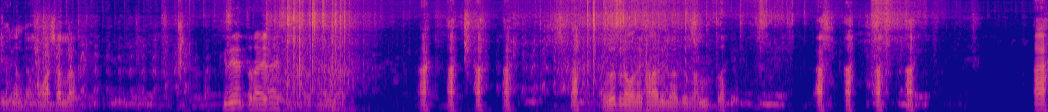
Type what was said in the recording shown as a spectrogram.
দেখেন দেখো মাসাল্লাহ কিরে তোরা এরা রোদের মধ্যে খানা দিলে হয়তো ভালো থাকে আহ আহ আহ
